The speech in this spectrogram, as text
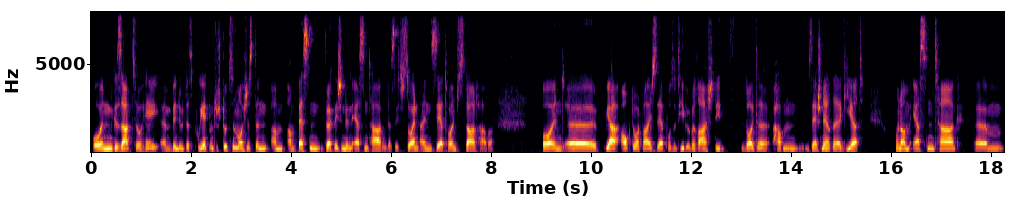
und gesagt so, hey, ähm, wenn du das Projekt unterstützen möchtest, dann am, am besten wirklich in den ersten Tagen, dass ich so ein, einen sehr tollen Start habe. Und äh, ja, auch dort war ich sehr positiv überrascht. Die Leute haben sehr schnell reagiert und am ersten Tag ähm,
